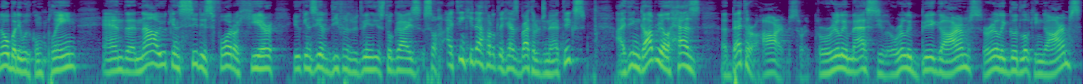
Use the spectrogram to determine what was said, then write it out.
nobody would complain. And uh, now you can see this photo here, you can see the difference between these two guys. So I think he definitely has better genetics. I think Gabriel has uh, better arms, really massive, really big arms, really good looking arms,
